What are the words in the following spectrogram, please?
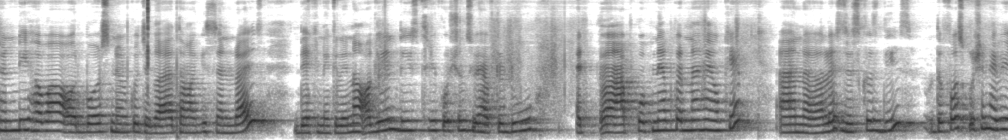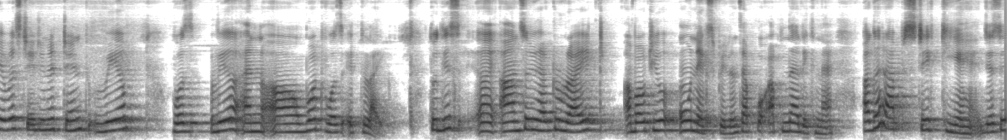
ठंडी हवा और बर्ड्स ने उनको जगाया था वहाँ की सनराइज देखने के लिए ना again these three question you have to do आपको अपने आप करना है okay and let's discuss this the first question have you ever stayed in a tent where was where and uh, what was it like so this uh, answer you have to write about your own experience आपको अपना लिखना है अगर आप स्टे किए हैं जैसे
